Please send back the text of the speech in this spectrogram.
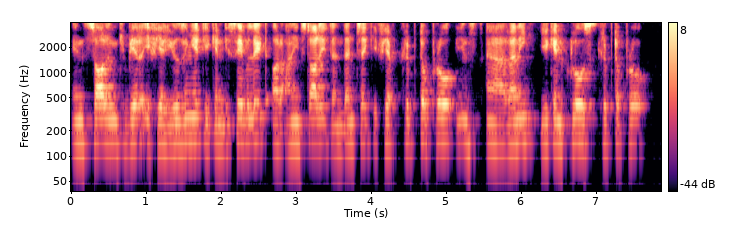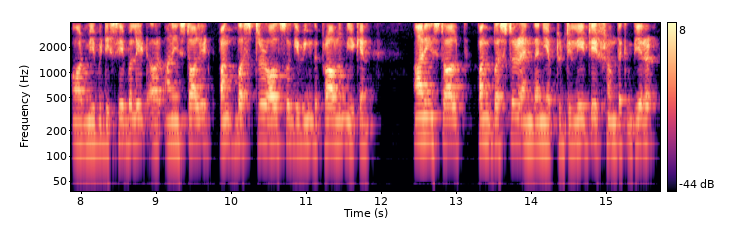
install in computer. If you're using it you can disable it or uninstall it and then check. If you have CryptoPro uh, running you can close CryptoPro or maybe disable it or uninstall it. Punkbuster also giving the problem. You can uninstall punkbuster and then you have to delete it from the computer.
